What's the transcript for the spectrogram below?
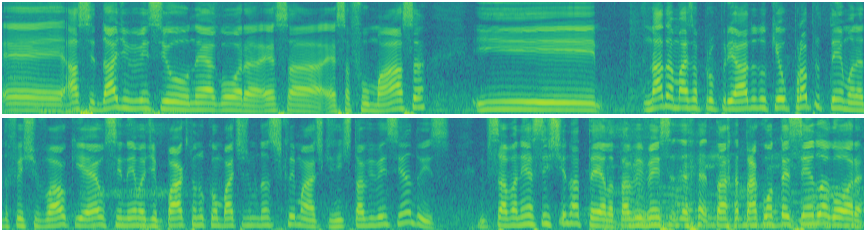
É, a cidade vivenciou né, agora essa, essa fumaça e nada mais apropriado do que o próprio tema né, do festival, que é o cinema de impacto no combate às mudanças climáticas. A gente está vivenciando isso. Não precisava nem assistir na tela, está vivenci... tá, tá acontecendo agora.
